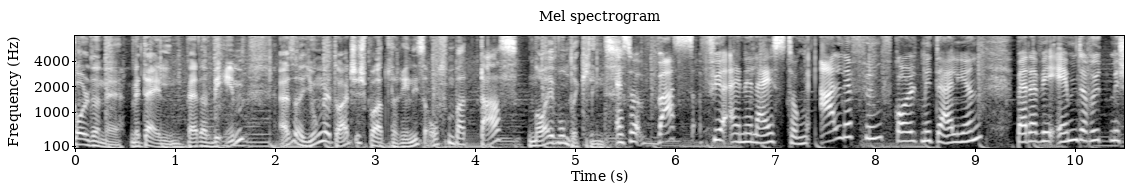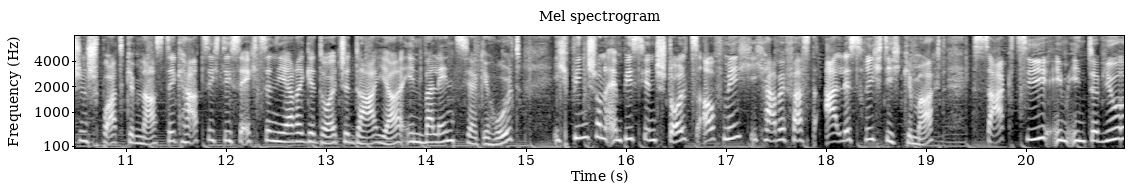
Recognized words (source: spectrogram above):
goldene Medaillen bei der WM. Also eine junge deutsche Sportlerin ist offenbar das neue Wunderkind. Also was für eine Leistung. Alle fünf Goldmedaillen bei der WM der rhythmischen Sportgymnastik hat sich die 16-jährige deutsche Daya in Valencia geholt. Ich bin schon ein bisschen stolz auf mich. Ich habe fast alles richtig gemacht, sagt sie im Interview.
